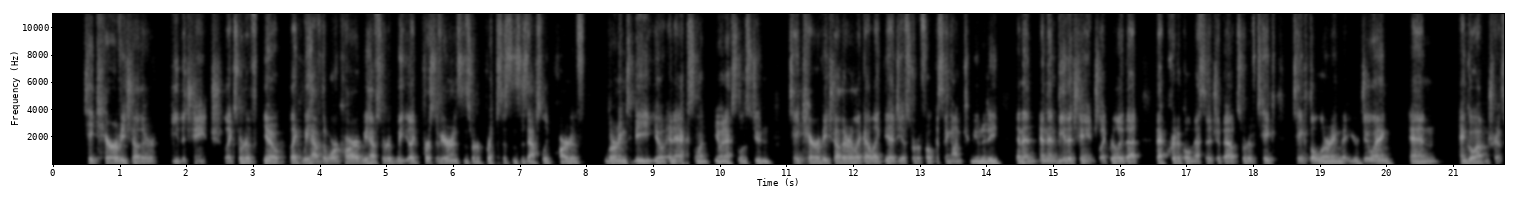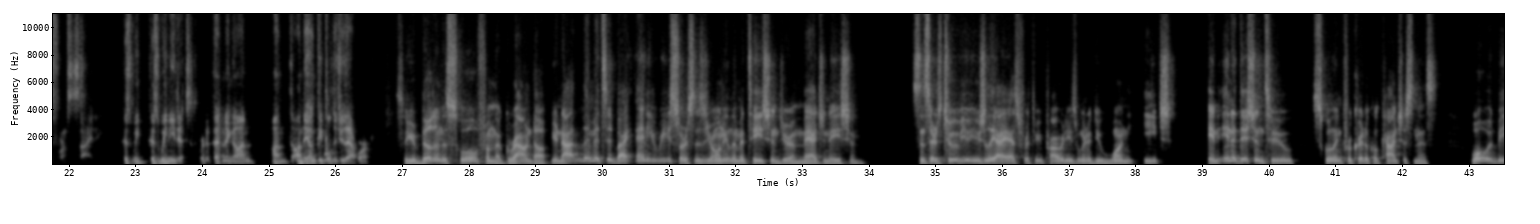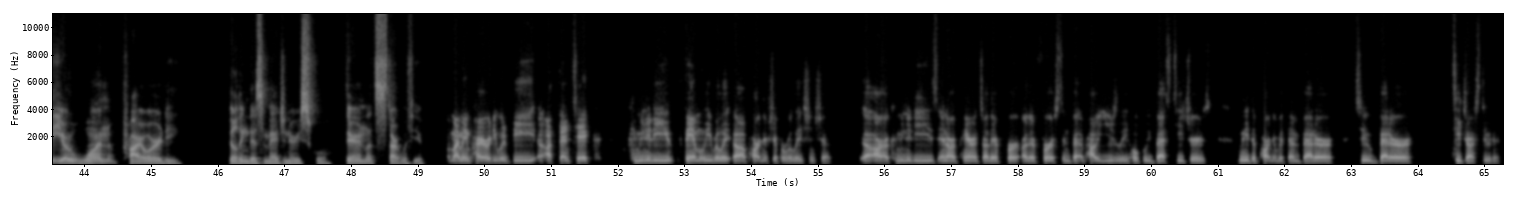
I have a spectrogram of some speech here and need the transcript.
take care of each other, be the change." Like sort of you know, like we have the work hard, we have sort of we like perseverance and sort of persistence is absolutely part of learning to be you know an excellent you know an excellent student take care of each other. Like i like the idea of sort of focusing on community and then and then be the change like really that that critical message about sort of take take the learning that you're doing and and go out and transform society. Because we because we need it. We're depending on on on the young people to do that work. So you're building the school from the ground up. You're not limited by any resources your only limitations your imagination. Since there's two of you, usually I ask for three priorities. We're going to do one each. And in addition to schooling for critical consciousness, what would be your one priority building this imaginary school? Daren, let's start with you. My main priority would be authentic community family rela- uh, partnership or relationship. Uh, our communities and our parents are their fir- are their first and be- probably usually hopefully best teachers. We need to partner with them better to better teach our students.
